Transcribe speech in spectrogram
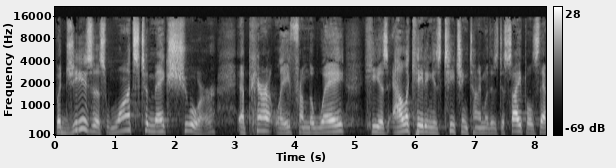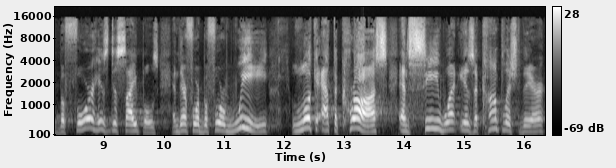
But Jesus wants to make sure, apparently, from the way he is allocating his teaching time with his disciples, that before his disciples, and therefore before we look at the cross and see what is accomplished there,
